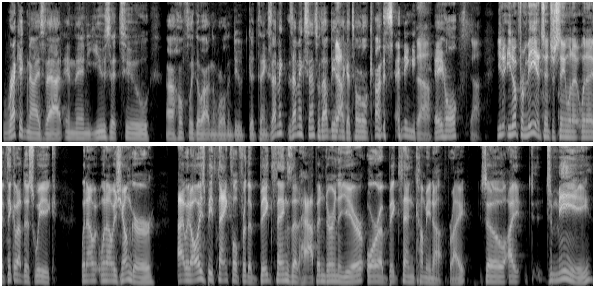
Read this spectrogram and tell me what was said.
recognize that and then use it to uh, hopefully go out in the world and do good things. Does that make does that make sense without being Yeah. like a total condescending Yeah. a hole? Yeah. You know, you know, for me, it's interesting when I when I think about this week. When I when I was younger, I would always be thankful for the big things that happened during the year or a big thing coming up. Right. So I, t- to me,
